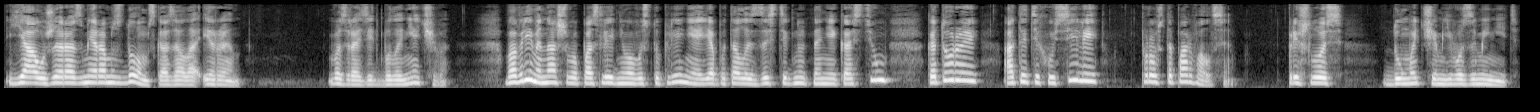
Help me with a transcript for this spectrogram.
«Я уже размером с дом», — сказала Ирен. Возразить было нечего. Во время нашего последнего выступления я пыталась застегнуть на ней костюм, который от этих усилий просто порвался. Пришлось думать, чем его заменить.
